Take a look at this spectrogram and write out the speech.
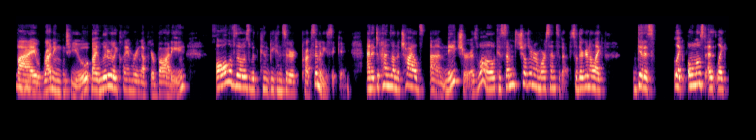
by running to you, by literally clambering up your body. All of those would can be considered proximity seeking. And it depends on the child's um, nature as well, because some children are more sensitive. So they're going to like get as, like almost as like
